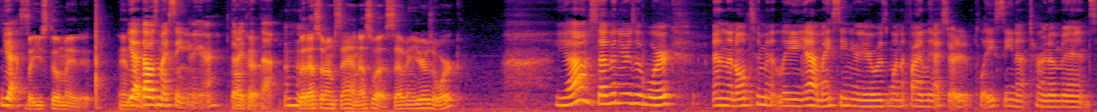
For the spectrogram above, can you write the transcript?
Yes. But you still made it. And yeah, that was my senior year that okay. I did that. Mm-hmm. But that's what I'm saying. That's what seven years of work. Yeah, seven years of work, and then ultimately, yeah, my senior year was when finally I started placing at tournaments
